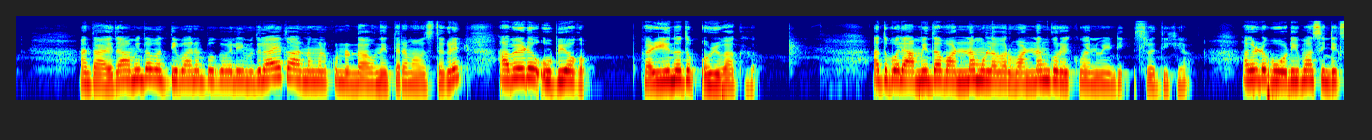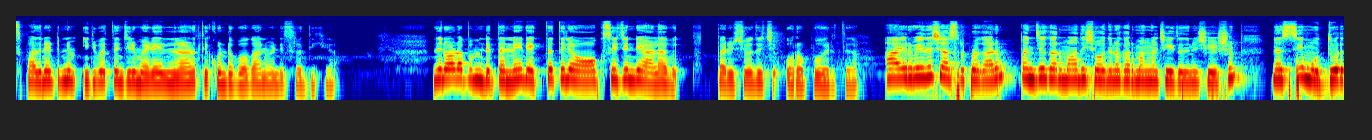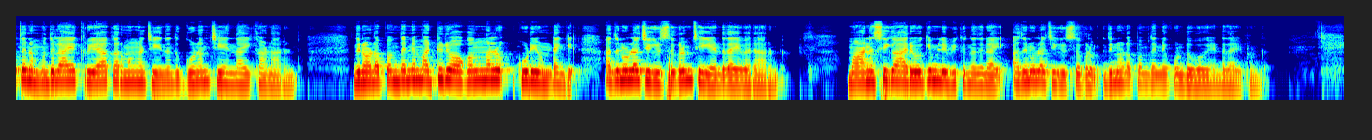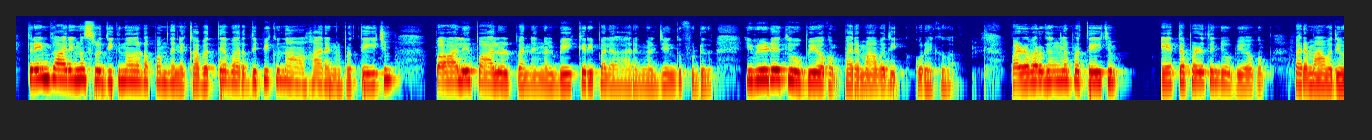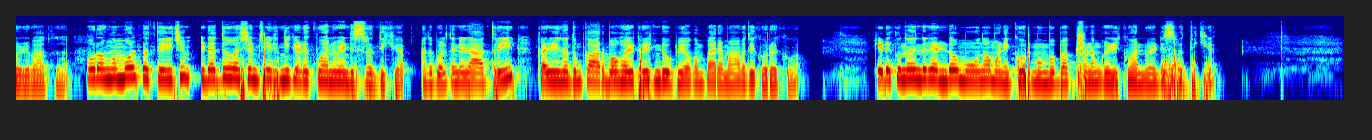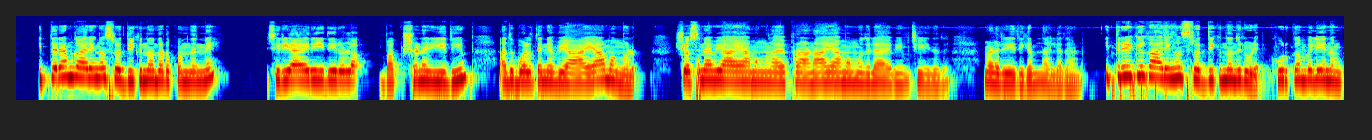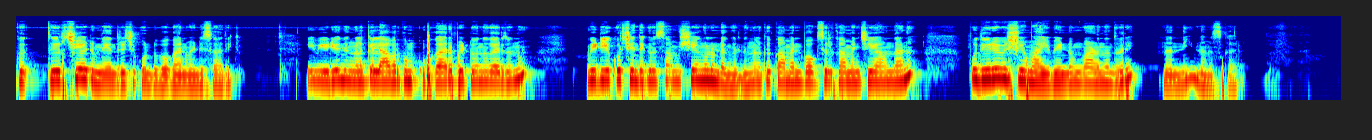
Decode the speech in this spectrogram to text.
അതായത് അമിത മദ്യപാനം പുകവലി മുതലായ കാരണങ്ങൾ കൊണ്ടുണ്ടാകുന്ന ഇത്തരം അവസ്ഥകളിൽ അവയുടെ ഉപയോഗം കഴിയുന്നതും ഒഴിവാക്കുക. അതുപോലെ അമിത വണ്ണമുള്ളവർ വണ്ണം കുറയ്ക്കുവാൻ വേണ്ടി ശ്രദ്ധിക്കുക. അവരുടെ ബോഡി മാസ് ഇൻഡെക്സ് പതിനെട്ടിനും ഇരുപത്തഞ്ചിനും ഇടയിൽ നിലനിർത്തി കൊണ്ടുപോകാൻ വേണ്ടി ശ്രദ്ധിക്കുക. ഇതിനോടൊപ്പം തന്നെ രക്തത്തിലെ ഓക്സിജന്റെ അളവ് പരിശോധിച്ച് ഉറപ്പുവരുത്തുക ആയുർവേദ ശാസ്ത്രപ്രകാരം പഞ്ചകർമാതി ശോധന കർമ്മങ്ങൾ ചെയ്തതിനു ശേഷം നസ്യം ഉദ്വർത്തനം മുതലായ ക്രിയാകർമ്മങ്ങൾ ചെയ്യുന്നത് ഗുണം ചെയ്യുന്നതായി കാണാറുണ്ട്. ഇതിനോടൊപ്പം തന്നെ മറ്റു രോഗങ്ങൾ കൂടി ഉണ്ടെങ്കിൽ അതിനുള്ള ചികിത്സകളും ചെയ്യേണ്ടതായി വരാറുണ്ട്. മാനസിക ആരോഗ്യം ലഭിക്കുന്നതിനായി അതിനുള്ള ചികിത്സകളും ഇതിനോടൊപ്പം തന്നെ കൊണ്ടുപോകേണ്ടതായിട്ടുണ്ട്. ഇത്രയും കാര്യങ്ങൾ ശ്രദ്ധിക്കുന്നതോടൊപ്പം തന്നെ കഫത്തെ വർദ്ധിപ്പിക്കുന്ന ആഹാരങ്ങൾ പ്രത്യേകിച്ചും പാൽ ഉൽപ്പന്നങ്ങൾ ബേക്കറി പലഹാരങ്ങൾ ജങ്ക് ഫുഡുകൾ ഇവയുടെയൊക്കെ ഉപയോഗം പരമാവധി കുറയ്ക്കുക. പഴവർഗങ്ങൾ പ്രത്യേകിച്ചും ഏത്തപ്പഴത്തിന്റെ ഉപയോഗം പരമാവധി ഒഴിവാക്കുക. ഉറങ്ങുമ്പോൾ പ്രത്യേകിച്ചും ഇടതുവശം ചെരിഞ്ഞ് കിടക്കുവാൻ വേണ്ടി ശ്രദ്ധിക്കുക. അതുപോലെ തന്നെ രാത്രിയിൽ കഴിയുന്നതും കാർബോഹൈഡ്രേറ്റിന്റെ ഉപയോഗം പരമാവധി കുറയ്ക്കുക. കിടക്കുന്നതിന്റെ രണ്ടോ മൂന്നോ മണിക്കൂർ മുമ്പ് ഭക്ഷണം കഴിക്കുവാൻ വേണ്ടി ശ്രദ്ധിക്കുക. ഇത്തരം കാര്യങ്ങൾ ശ്രദ്ധിക്കുന്നതോടൊപ്പം തന്നെ ശരിയായ രീതിയിലുള്ള ഭക്ഷണ രീതിയും അതുപോലെ തന്നെ വ്യായാമങ്ങളും ശ്വസന വ്യായാമങ്ങളായ പ്രാണായാമം മുതലായവയും ചെയ്യുന്നത് വളരെയധികം നല്ലതാണ്. ഇത്രയൊക്കെ കാര്യങ്ങൾ ശ്രദ്ധിക്കുന്നതിലൂടെ കൂർക്കം വലിയെ നമുക്ക് തീർച്ചയായിട്ടും നിയന്ത്രിച്ച് കൊണ്ടുപോകാൻ വേണ്ടി സാധിക്കും. ഈ വീഡിയോ നിങ്ങൾക്ക് എല്ലാവർക്കും ഉപകാരപ്പെട്ടു എന്ന് കരുതുന്നു. വീഡിയോയെക്കുറിച്ച് എന്തെങ്കിലും സംശയങ്ങളുണ്ടെങ്കിൽ നിങ്ങൾക്ക് കമന്റ് ബോക്സിൽ കമന്റ് ചെയ്യാവുന്നതാണ്. പുതിയൊരു വിഷയമായി വീണ്ടും കാണുന്നതുവരെ നന്ദി നമസ്കാരം.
